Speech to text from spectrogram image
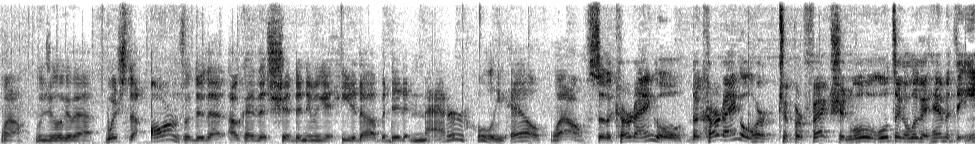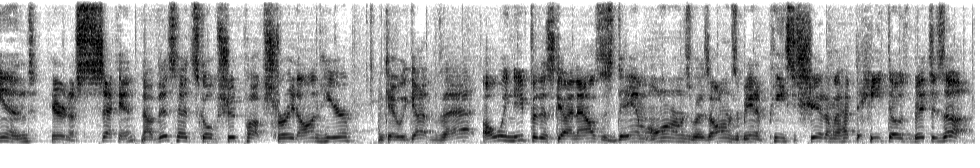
Well, would you look at that? Wish the arms would do that. Okay, this shit didn't even get heated up, but did it matter? Holy hell. Wow. So the Kurt Angle, the Kurt Angle worked to perfection. We'll, we'll take a look at him at the end here in a second. Now, this head sculpt should pop straight on here. Okay, we got that. All we need for this guy now is his damn arms, but his arms are being a piece of shit. I'm gonna have to heat those bitches up.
